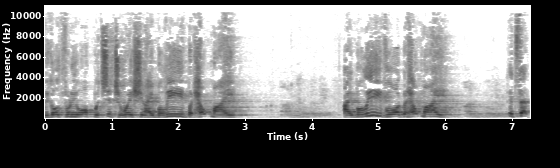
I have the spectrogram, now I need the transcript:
We go through the awkward situation. I believe, but help my. I believe, Lord, but help my. It's that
